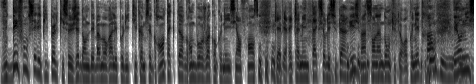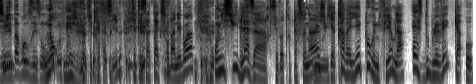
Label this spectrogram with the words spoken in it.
Vous défoncez les people qui se jettent dans le débat moral et politique, comme ce grand acteur, grand bourgeois qu'on connaît ici en France, qui avait réclamé une taxe sur les super riches. Vincent Lindon, tu te reconnaîtras. Je- Et on y je suit. pas prononcé son nom. Non, mais c'est très facile. C'était sa taxe Robin des Bois. On y suit Lazare, c'est votre personnage Oui, oui. qui a travaillé pour une firme, la SWKO.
